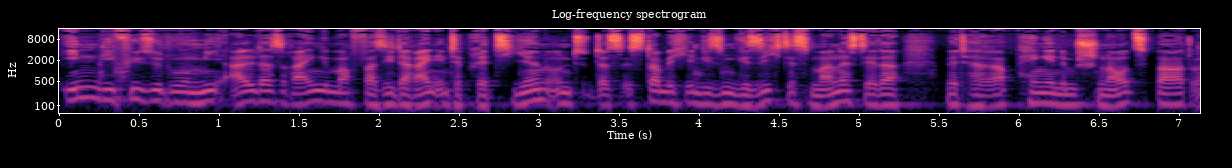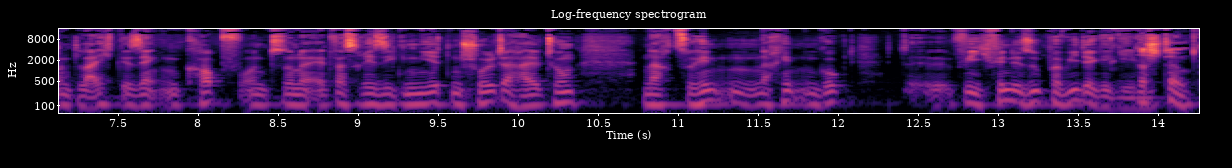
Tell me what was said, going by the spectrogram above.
in die Physiognomie all das reingemacht, was sie da rein interpretieren. Und das ist, glaube ich, in diesem Gesicht des Mannes, der da mit herabhängendem Schnauzbart und leicht gesenktem Kopf und so einer etwas resignierten Schulterhaltung nach zu hinten, nach hinten guckt, äh, wie ich finde, super wiedergegeben. Das stimmt.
